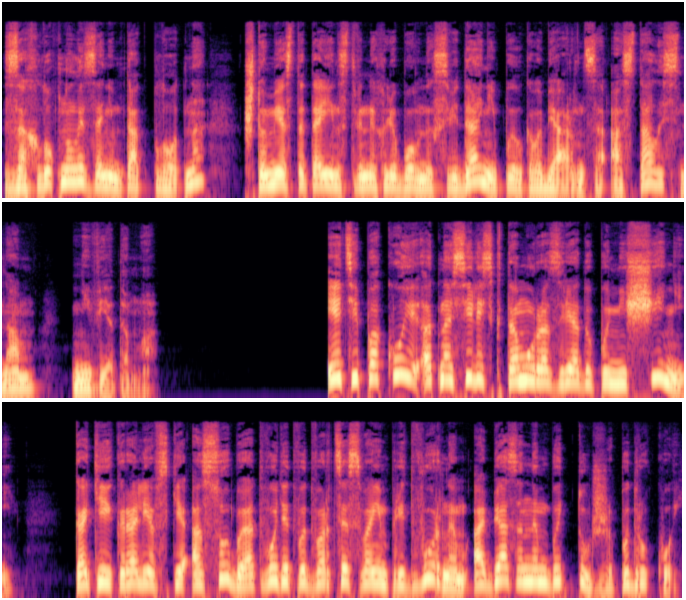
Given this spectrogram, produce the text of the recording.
захлопнулась за ним так плотно, что место таинственных любовных свиданий пылкого Биарнца осталось нам неведомо. Эти покои относились к тому разряду помещений, какие королевские особы отводят во дворце своим придворным, обязанным быть тут же, под рукой.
